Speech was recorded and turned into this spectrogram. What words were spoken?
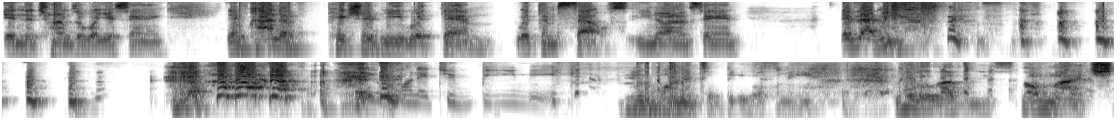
in the terms of what you're saying, they've kind of pictured me with them, with themselves. You know what I'm saying? If that means sense. They wanted to be me. They wanted to be with me. They loved me so much.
